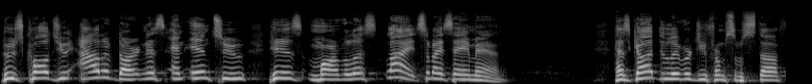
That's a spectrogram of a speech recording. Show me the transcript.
who's called you out of darkness and into His marvelous light. Somebody say, Amen. Has God delivered you from some stuff?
